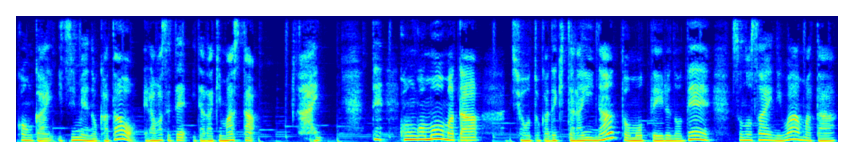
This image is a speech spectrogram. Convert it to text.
今回1名の方を選ばせていただきました。はい。で、今後もまたショーとかできたらいいなと思っているので、その際にはまた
